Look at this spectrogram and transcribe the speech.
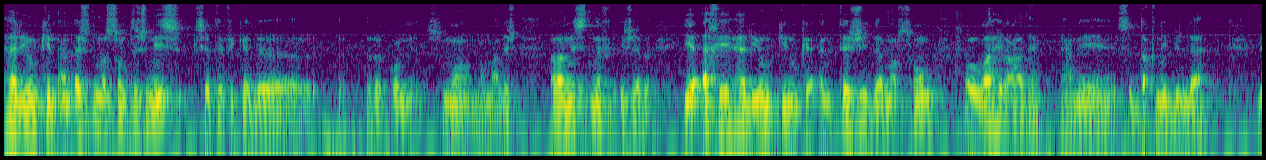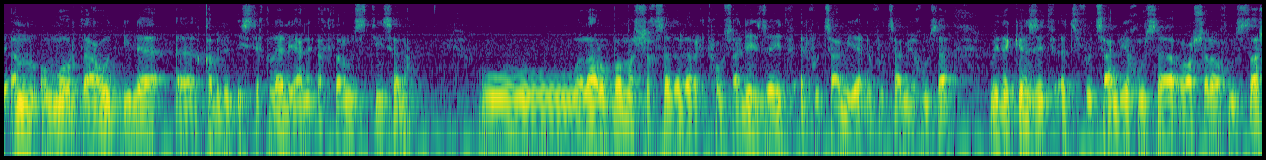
هل يمكن أن أجد مرسوم تجنيس؟ certificat de reconnaissement معليش. راني استنى الإجابة. يا أخي هل يمكنك أن تجد مرسوم؟ والله العظيم. يعني صدقني بالله. لأن الأمور تعود إلى آه، قبل الاستقلال يعني أكثر من 60 سنة. ولا ربما الشخص هذا اللي راك تحوس عليه زايد في 1900 1905 وإذا كان زايد في 1910 و15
